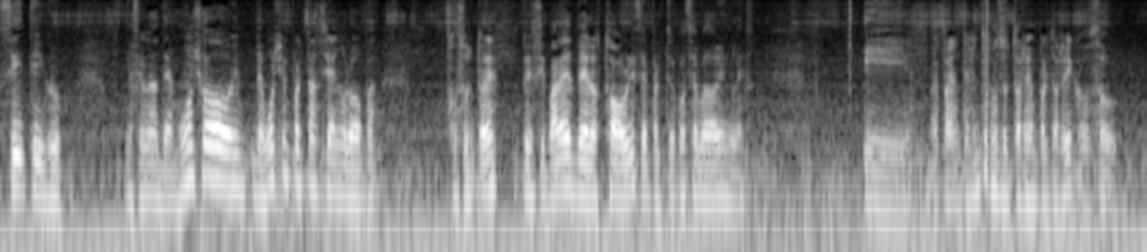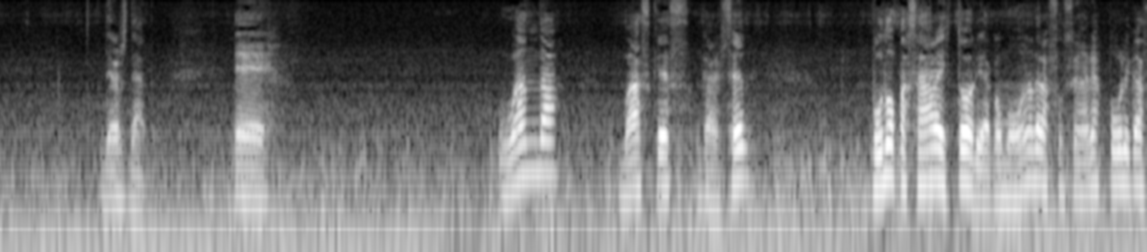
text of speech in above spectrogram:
Citigroup. Una firma de, mucho, de mucha importancia en Europa. Consultores principales de los Tories, el Partido Conservador Inglés y aparentemente consultoría en Puerto Rico. So, there's that. Eh, Wanda Vázquez Garcet pudo pasar a la historia como una de las funcionarias públicas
